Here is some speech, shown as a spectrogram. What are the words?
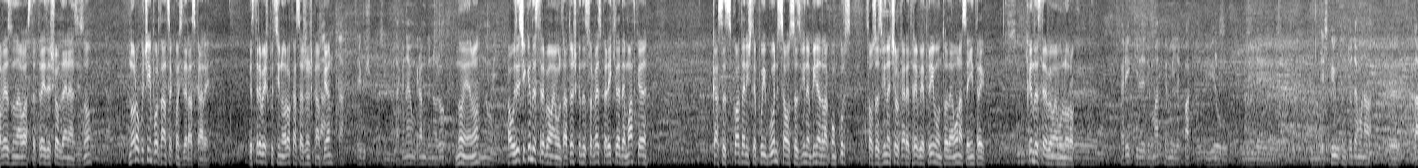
aveți dumneavoastră, 38 de ani am zis, nu? Norocul ce importanță considerați că are? Îți trebuie și puțin noroc ca să ajungi campion? Da, da, trebuie și puțin. Dacă n-ai un gram de noroc, Nu e, nu? nu e. Auziți și când îți trebuie mai mult? Atunci când îți formezi perechile de matcă ca să-ți scoată niște pui buni sau să-ți vină bine de la concurs sau să-ți vină cel care trebuie primul întotdeauna să intre Sincer Când îți să trebuie fiu, mai mult noroc? uh, Perechile de matcă mi le fac eu, mi le, le scriu întotdeauna uh, la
